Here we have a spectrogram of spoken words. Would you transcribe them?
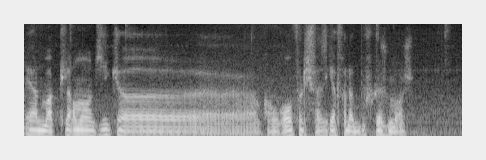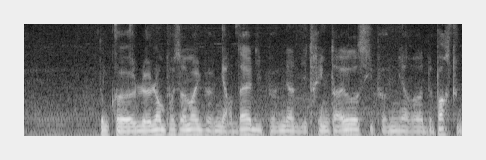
Et elle m'a clairement dit que, euh, qu'en gros, faut que je fasse gaffe à la bouffe que je mange. Donc euh, le l'empoisonnement il peut venir d'elle, il peut venir du Trinitarios, il peut venir euh, de partout.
